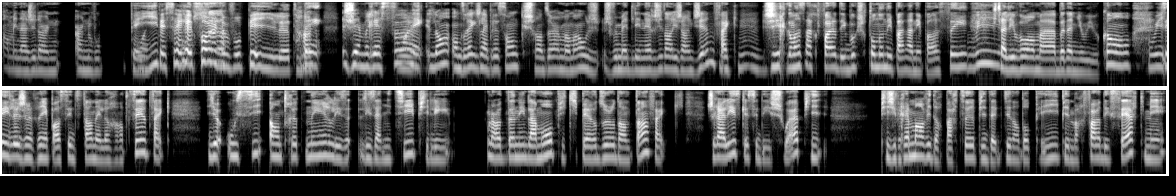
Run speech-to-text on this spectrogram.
emménager dans un, un nouveau pays. Ouais, T'essaierais pas ça, un nouveau pays, là. Ben, j'aimerais ça, Ouais. mais là, on dirait que j'ai l'impression que je suis rendue à un moment où je, je veux mettre de l'énergie dans les gens que j'aime. Fait que Mhm. j'ai recommencé à refaire des boucles. Je suis retournée au Népal l'année passée. Oui, J'étais allée voir ma bonne amie au Yukon. oui. Tu sais, là, je viens passer du temps dans les Laurentides. Fait que il y a aussi entretenir les, les amitiés puis les leur donner de l'amour puis qui perdurent dans le temps. Fait que je réalise que c'est des choix puis puis j'ai vraiment envie de repartir puis d'habiter dans d'autres pays puis de me refaire des cercles mais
